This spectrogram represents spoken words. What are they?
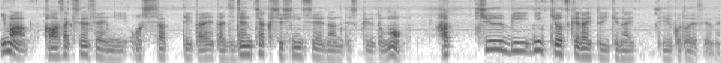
今川崎先生におっしゃっていただいた事前着手申請なんですけれども発注日に気をつけないといけないっていうことですよね。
